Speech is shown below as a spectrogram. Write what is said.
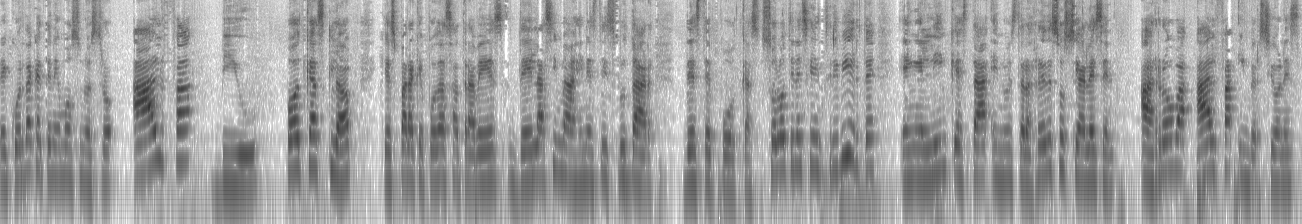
recuerda que tenemos nuestro AlphaView Podcast Club, que es para que puedas a través de las imágenes disfrutar de este podcast. Solo tienes que inscribirte en el link que está en nuestras redes sociales en arroba alfa inversiones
